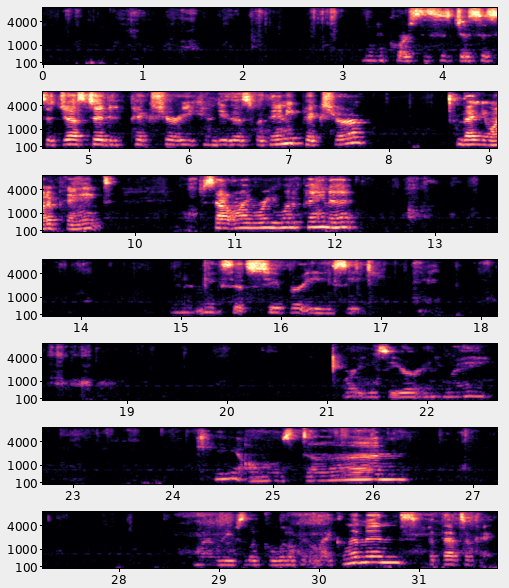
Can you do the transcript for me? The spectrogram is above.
And of course, this is just a suggested picture. You can do this with any picture that you want to paint. Just outline where you want to paint it. And it makes it super easy. Or easier anyway. Okay, almost done. My leaves look a little bit like lemons, but that's okay.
